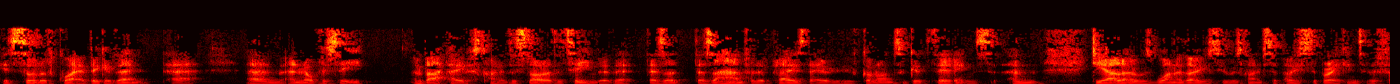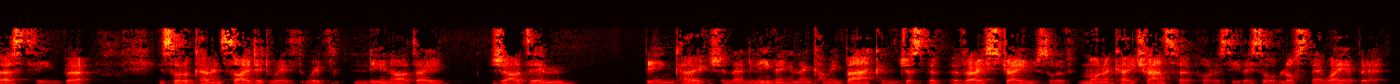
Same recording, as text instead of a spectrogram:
it's sort of quite a big event there. Um, and obviously Mbappe was kind of the star of the team, but there's a, there's a handful of players there who've gone on to good things. And Diallo was one of those who was kind of supposed to break into the first team, but it sort of coincided with, with Leonardo Jardim being coach and then leaving and then coming back and just a, a very strange sort of Monaco transfer policy. They sort of lost their way a bit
